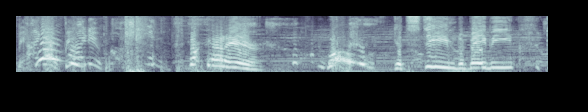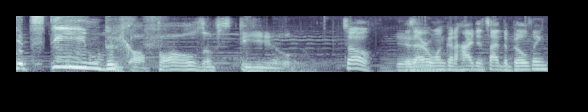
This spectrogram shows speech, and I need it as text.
Behind you! Behind you! Fuck out of here. Whoa. Get steamed, baby. Get steamed. We got balls of steel. So, is everyone gonna hide inside the building?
